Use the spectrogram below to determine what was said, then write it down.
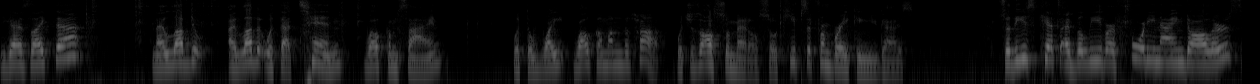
You guys like that? And I loved it. I love it with that tin welcome sign with the white welcome on the top, which is also metal. So it keeps it from breaking, you guys. So these kits, I believe, are $49,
